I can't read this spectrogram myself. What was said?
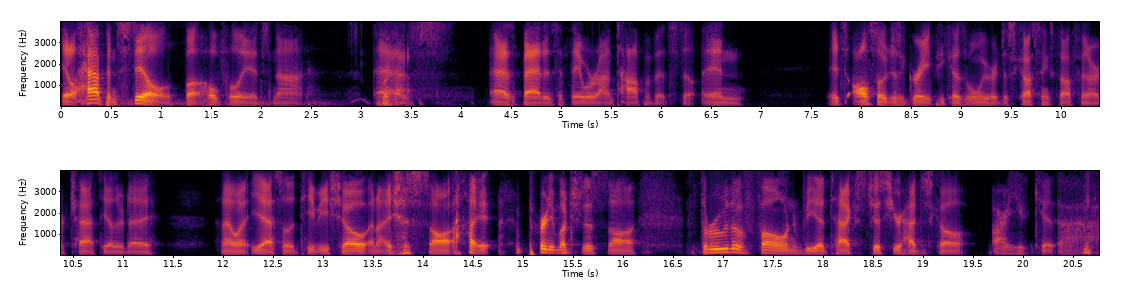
It'll happen still, but hopefully it's not Perhaps. as as bad as if they were on top of it still. And it's also just great because when we were discussing stuff in our chat the other day, and I went, "Yeah, so the TV show," and I just saw, I pretty much just saw through the phone via text, just your head just go, "Are you kidding?" Ah.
